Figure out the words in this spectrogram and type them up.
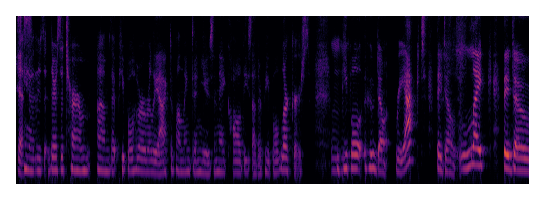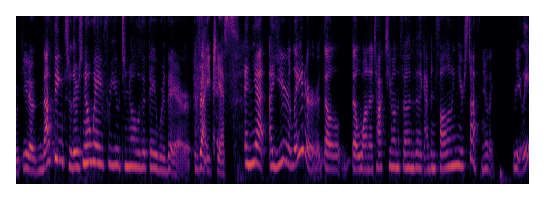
Yes. You know, there's there's a term um, that people who are really active on LinkedIn use, and they call these other people lurkers. Mm-hmm. People who don't react, they don't like, they don't, you know, nothing. So there's no way for you to know that they were there. Right. Yes. And yet, a year later, they'll they'll want to talk to you on the phone and be like, "I've been following your stuff," and you're like, "Really?"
